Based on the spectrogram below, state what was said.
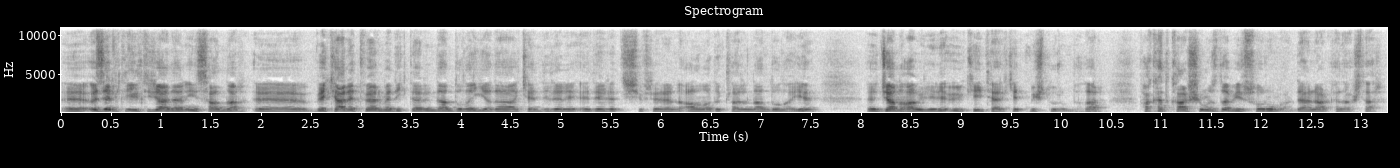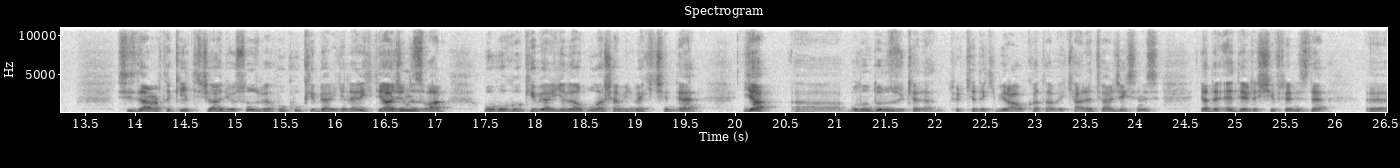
e, özellikle iltica eden insanlar e, vekalet vermediklerinden dolayı ya da kendileri E-Devlet şifrelerini almadıklarından dolayı e, can havliyle ülkeyi terk etmiş durumdalar. Fakat karşımızda bir sorun var değerli arkadaşlar. Sizler artık iltica ediyorsunuz ve hukuki belgelere ihtiyacınız var. Bu hukuki belgelere ulaşabilmek için de ya e, bulunduğunuz ülkeden Türkiye'deki bir avukata vekalet vereceksiniz ya da e-devlet şifrenizde e,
